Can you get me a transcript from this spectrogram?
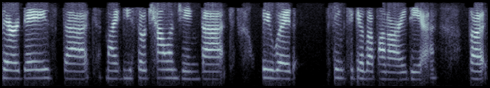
there are days that might be so challenging that we would think to give up on our idea. But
